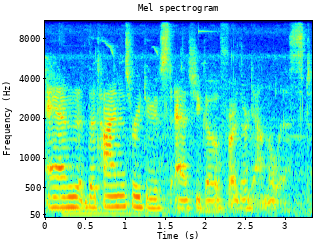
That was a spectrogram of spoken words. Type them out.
and the time is reduced as you go further down the list.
